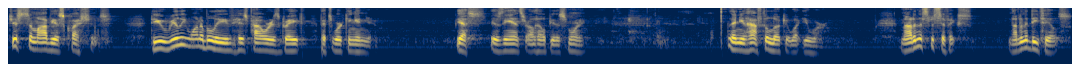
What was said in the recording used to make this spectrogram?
just some obvious questions. Do you really want to believe his power is great that's working in you? Yes, is the answer. I'll help you this morning. Then you have to look at what you were. Not in the specifics, not in the details,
